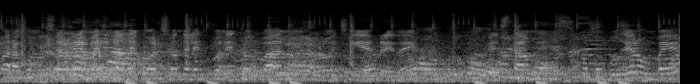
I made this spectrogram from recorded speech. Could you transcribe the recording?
para conocer la medida de coerción del exponente urbano Rochi RD. Estamos, como pudieron ver,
